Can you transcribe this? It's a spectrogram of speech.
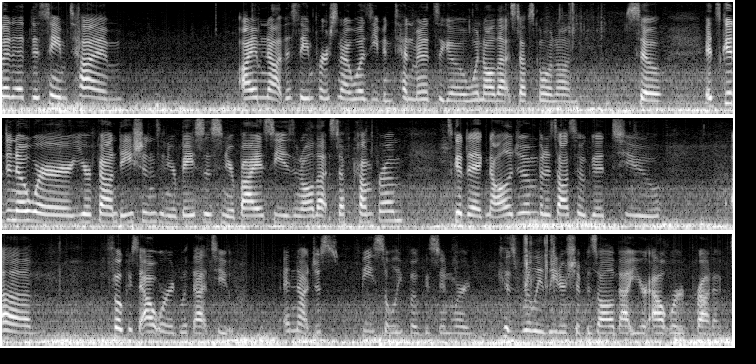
but at the same time, I am not the same person I was even 10 minutes ago when all that stuff's going on. So it's good to know where your foundations and your basis and your biases and all that stuff come from. It's good to acknowledge them, but it's also good to um, focus outward with that too and not just be solely focused inward because really leadership is all about your outward product.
